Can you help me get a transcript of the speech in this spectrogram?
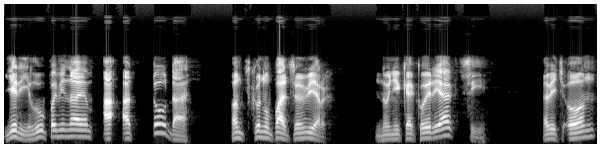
Ярилу упоминаем, а оттуда... Он ткнул пальцем вверх. Ну, никакой реакции. А ведь он,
